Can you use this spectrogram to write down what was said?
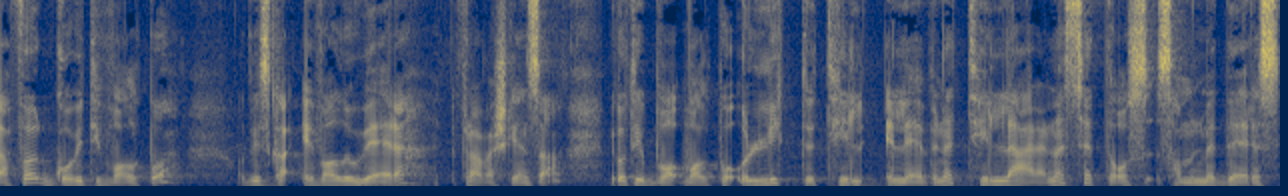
Derfor går vi til valg på at vi skal evaluere fraværsgrensa. Vi går til valg på å lytte til elevene, til lærerne, sette oss sammen med deres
